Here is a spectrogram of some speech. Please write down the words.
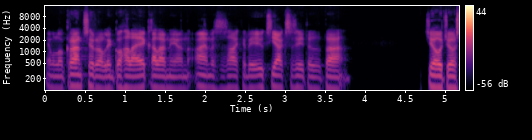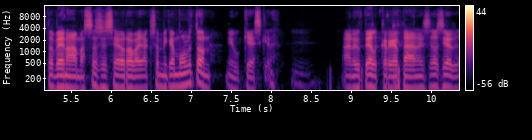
Ja mulla on Crunchyrollin kohdalla ekalla, niin on aina se saakeli yksi jakso siitä tota, Jojosta venaamassa se seuraava jakso, mikä mulla nyt on niin kuin kesken. Aina kun telkkari on päällä, niin se siellä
